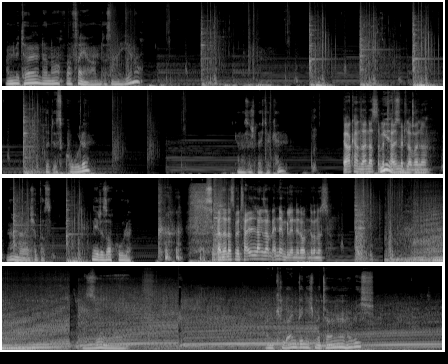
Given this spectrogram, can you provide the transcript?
An Metall, danach war Feierabend. Was haben wir hier noch? Das ist Kohle. Ich kann das so schlecht erkennen. Ja, kann sein, dass da Metall mittlerweile... Metall. Ah, ich hab was. Nee, das ist auch Kohle. Kann sein, dass Metall langsam am Ende im Gelände da unten drin ist. So. Ein klein wenig Metall habe ich.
